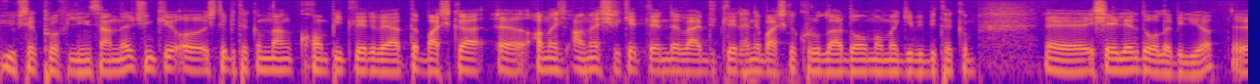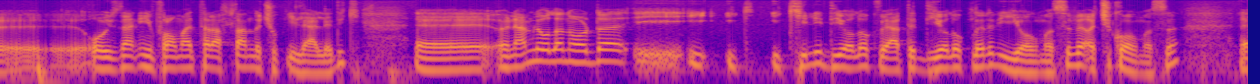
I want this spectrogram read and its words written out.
yüksek profil insanları. Çünkü o işte bir takımdan kompitleri veyahut da başka e, ana ana şirketlerinde verdikleri hani başka kurullarda olmama gibi bir takım e, şeyleri de olabiliyor. E, o yüzden informal taraftan da çok ilerledik. E, önemli olan orada ikili diyalog veyahut da diyalogların iyi olması ve açık olması. E,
